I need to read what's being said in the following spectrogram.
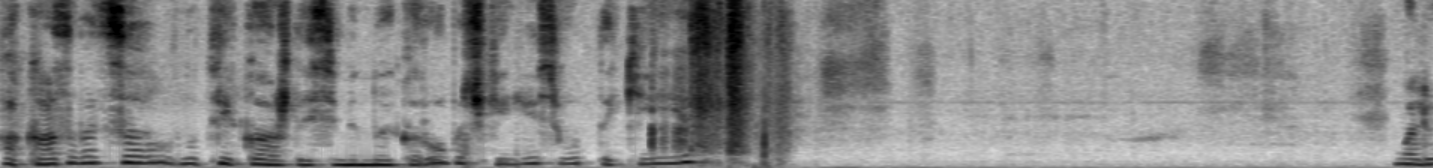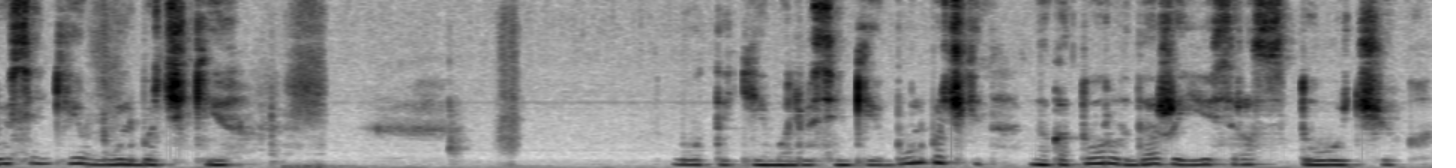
Оказывается, внутри каждой семенной коробочки есть вот такие малюсенькие бульбочки. Вот такие малюсенькие бульбочки, на которых даже есть росточек.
